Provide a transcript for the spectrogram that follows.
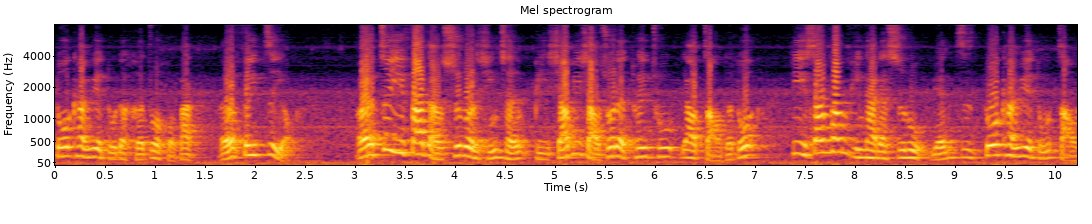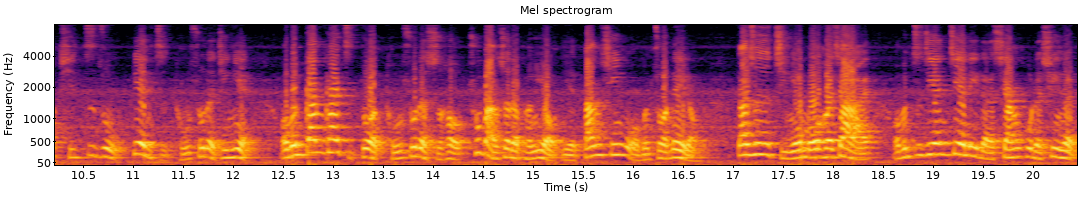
多看阅读的合作伙伴，而非自有。而这一发展思路的形成，比小米小说的推出要早得多。第三方平台的思路源自多看阅读早期自助电子图书的经验。我们刚开始做图书的时候，出版社的朋友也担心我们做内容，但是几年磨合下来，我们之间建立了相互的信任，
